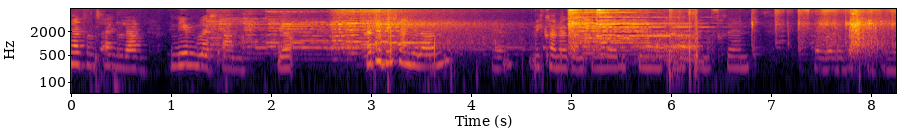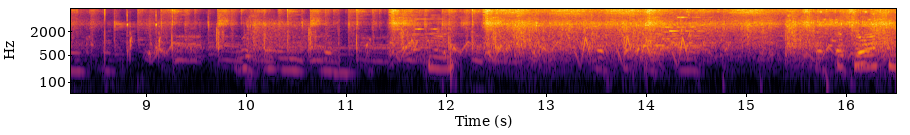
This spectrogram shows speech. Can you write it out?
Ich. Viking hat uns eingeladen. Wir nehmen gleich an. Ja. Hat er dich eingeladen? Ja. Mich kann er gar nicht einladen. Ich bin ja gar nicht sein Freund. Ja, weil du bist nicht in dem Club. Du bist in dem Club. Nein. Ich hab verlassen.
